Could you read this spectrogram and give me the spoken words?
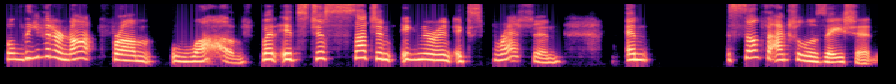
believe it or not, from love, but it's just such an ignorant expression. And self actualization,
